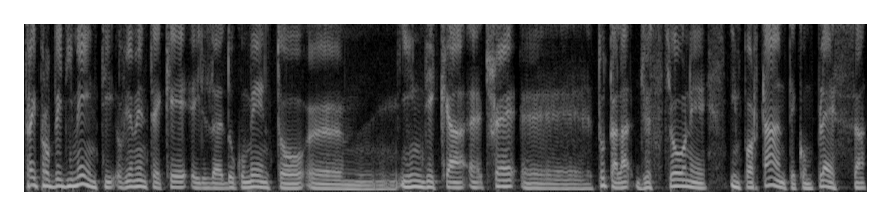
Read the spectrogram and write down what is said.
tra i provvedimenti ovviamente che il documento ehm, indica eh, c'è eh, tutta la gestione importante, complessa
